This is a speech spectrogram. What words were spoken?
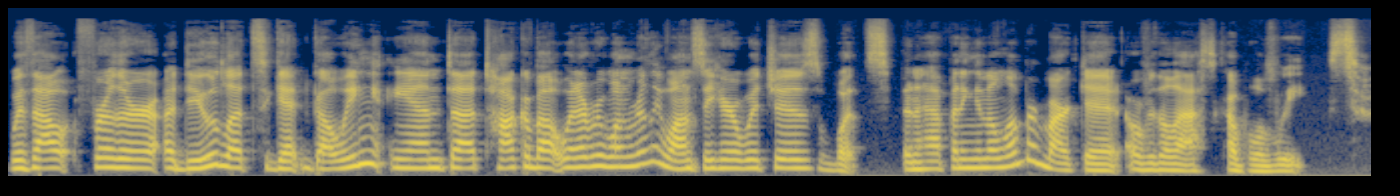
without further ado, let's get going and uh, talk about what everyone really wants to hear, which is what's been happening in the lumber market over the last couple of weeks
